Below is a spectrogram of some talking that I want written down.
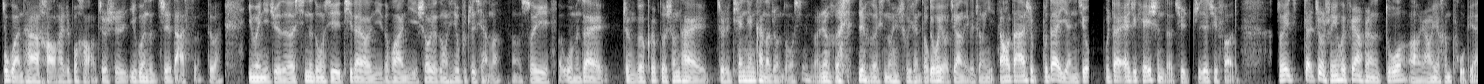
不管它好还是不好，就是一棍子直接打死，对吧？因为你觉得新的东西替代了你的话，你手里的东西就不值钱了啊。所以我们在整个 Crypto 生态就是天天看到这种东西，对吧？任何 任何新东西出现都都会有这样的一个争议，然后大家是不带研究、不带 education 的去直接去 FUD，所以在这种声音会非常非常的多啊，然后也很普遍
